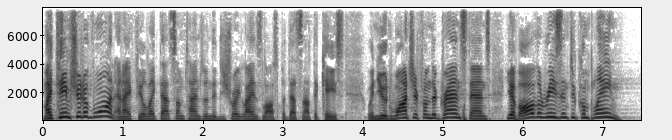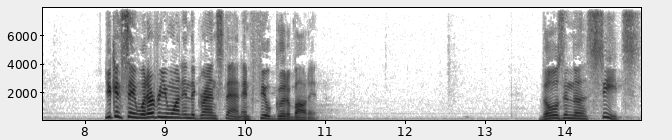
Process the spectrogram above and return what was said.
My team should have won. And I feel like that sometimes when the Detroit Lions lost, but that's not the case. When you'd watch it from the grandstands, you have all the reason to complain. You can say whatever you want in the grandstand and feel good about it. Those in the seats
